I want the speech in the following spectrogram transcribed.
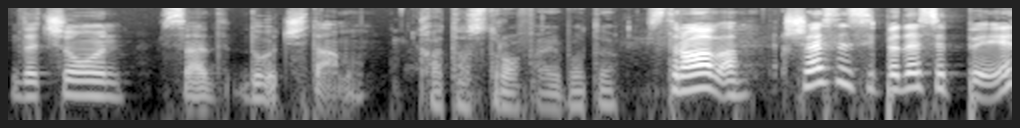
da će on sad doći tamo. Katastrofa jebote. Strava. 16.55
